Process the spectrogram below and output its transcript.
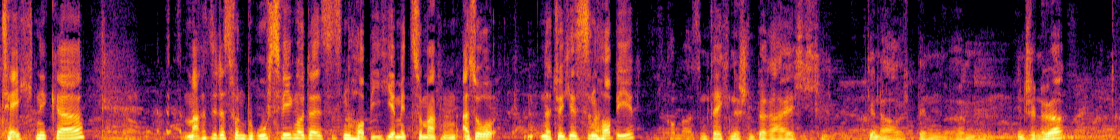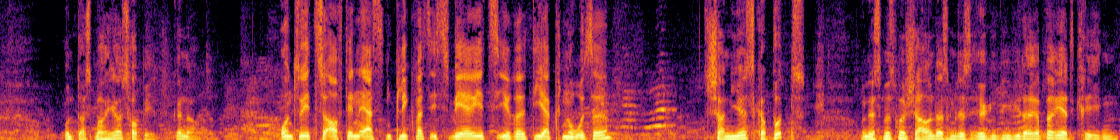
Techniker. Machen Sie das von Berufswegen oder ist es ein Hobby, hier mitzumachen? Also natürlich ist es ein Hobby. Ich komme aus dem technischen Bereich. Ich, genau, ich bin ähm, Ingenieur und das mache ich als Hobby, genau. Und so jetzt so auf den ersten Blick, was ist, wäre jetzt Ihre Diagnose? Scharnier ist kaputt und jetzt müssen wir schauen, dass wir das irgendwie wieder repariert kriegen.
